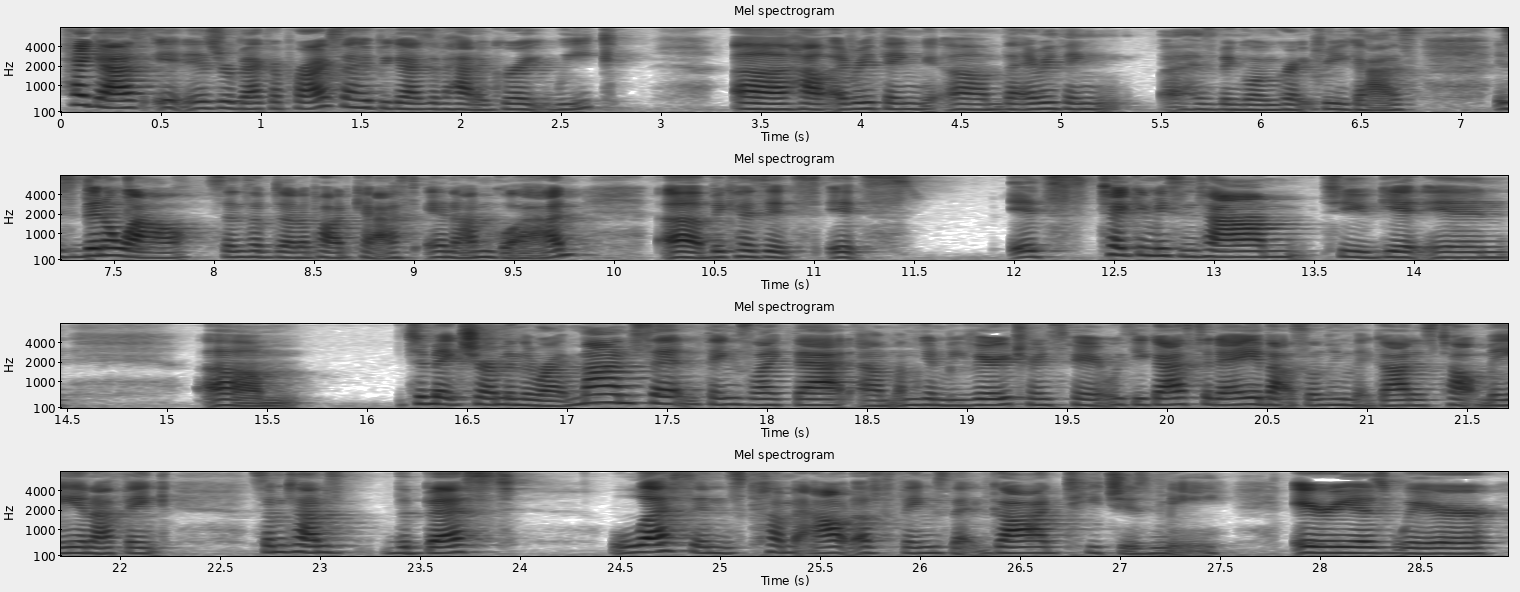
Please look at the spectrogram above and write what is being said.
Hey guys, it is Rebecca Price. I hope you guys have had a great week. Uh, how everything um, that everything has been going great for you guys. It's been a while since I've done a podcast, and I'm glad uh, because it's it's it's taken me some time to get in um, to make sure I'm in the right mindset and things like that. Um, I'm going to be very transparent with you guys today about something that God has taught me, and I think sometimes the best lessons come out of things that God teaches me, areas where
